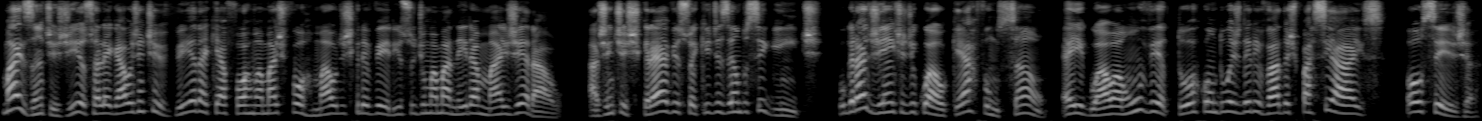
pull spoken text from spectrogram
Mas, antes disso, é legal a gente ver aqui a forma mais formal de escrever isso de uma maneira mais geral. A gente escreve isso aqui dizendo o seguinte, o gradiente de qualquer função é igual a um vetor com duas derivadas parciais. Ou seja,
